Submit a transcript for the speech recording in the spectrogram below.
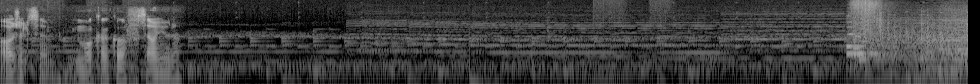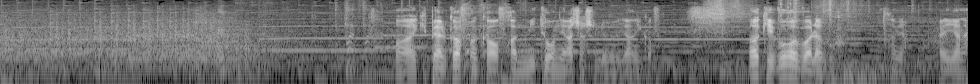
Oh j'ai le seum. Il me manque un coffre, sérieux là? On va récupérer le coffre quand on fera demi-tour, on ira chercher le dernier coffre. Ok, vous revoilà vous. Très bien. Allez, y'en a.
